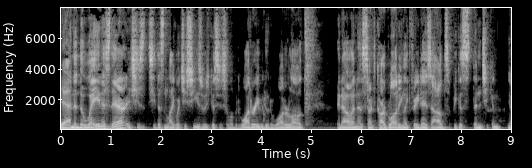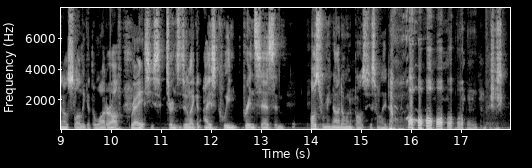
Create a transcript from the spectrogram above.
Yeah. And then the weigh-in is there, and she's she doesn't like what she sees because it's a little bit watery. We do the water load, you know, and then start carb loading like three days out because then she can you know slowly get the water off. Right. She turns into like an ice queen princess and. Post for me. No, I don't want to post. Just want to lay down.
